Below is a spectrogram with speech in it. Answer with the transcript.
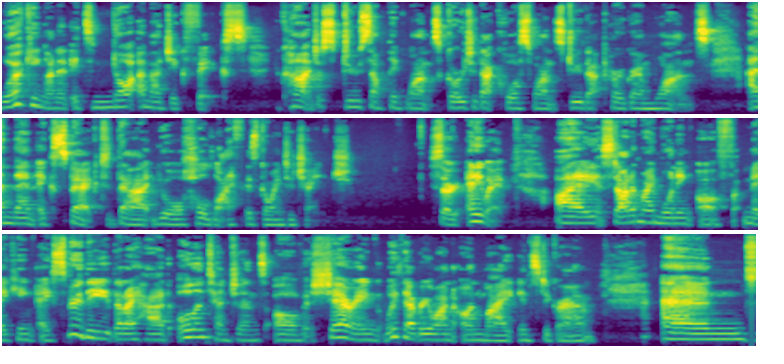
working on it. It's not a magic fix. You can't just do something once, go to that course once, do that program once, and then expect that your whole life is going to change. So, anyway, I started my morning off making a smoothie that I had all intentions of sharing with everyone on my Instagram. And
